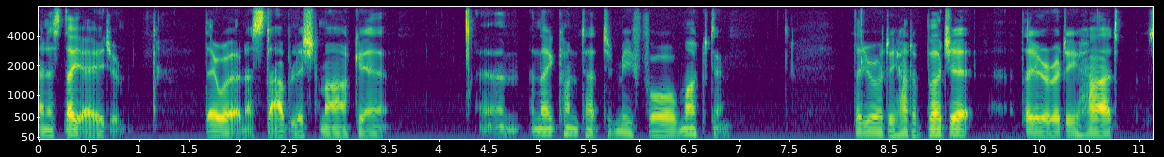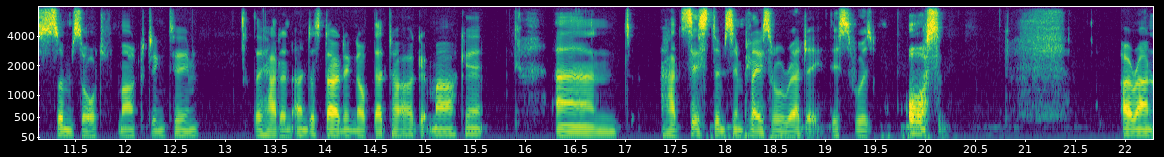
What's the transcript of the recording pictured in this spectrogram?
an estate agent. They were an established market, um, and they contacted me for marketing. They already had a budget, they already had some sort of marketing team, they had an understanding of their target market, and had systems in place already. This was awesome. I ran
